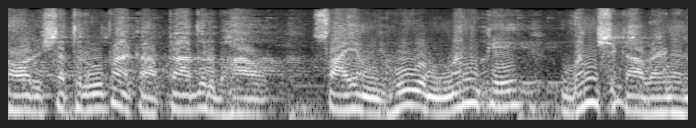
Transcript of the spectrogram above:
और शतरूपा का प्रादुर्भाव, स्वयं भूव मन के वंश का वर्णन,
